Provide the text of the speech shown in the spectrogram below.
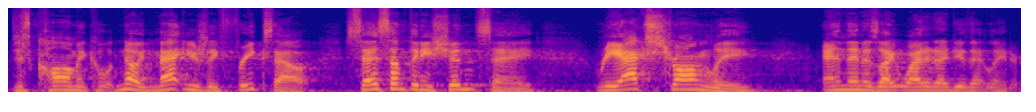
Just calm and cool. No, Matt usually freaks out, says something he shouldn't say, reacts strongly, and then is like, why did I do that later?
